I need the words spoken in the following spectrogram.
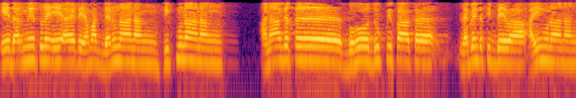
ඒ ධර්මයේ තුල ඒ අයට යමක් දැනුණා නම් හික්මුණා නම් අනාගත බොහෝ දුක් විපාක ලැබෙන්න තිබේවා අයින් වුණා නම්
